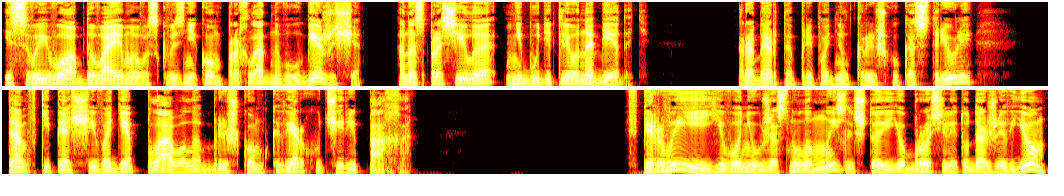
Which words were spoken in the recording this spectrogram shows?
Из своего обдуваемого сквозняком прохладного убежища она спросила, не будет ли он обедать. Роберто приподнял крышку кастрюли. Там в кипящей воде плавала брюшком кверху черепаха. Впервые его не ужаснула мысль, что ее бросили туда живьем,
